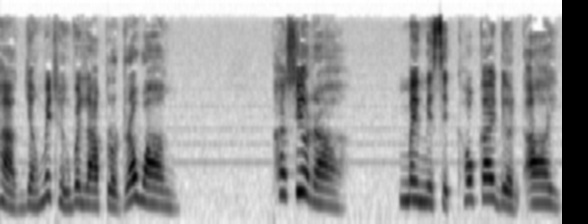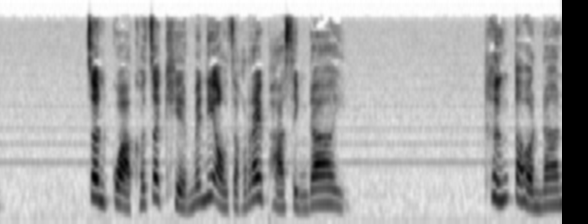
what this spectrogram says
หากยังไม่ถึงเวลาปลดระวางพระชิราไม่มีสิทธิ์เข้าใกล้เดือนอ้าย จนกว่าเขาจะเขียนแม่นี่ออกจากไร่ผาสิงได้ ถึงตอนนั้น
